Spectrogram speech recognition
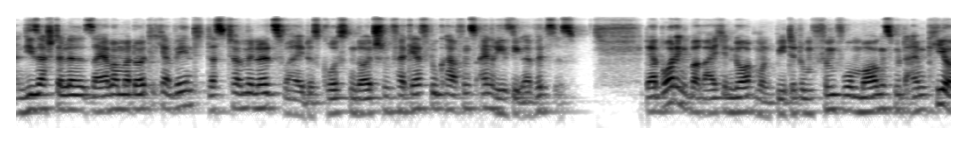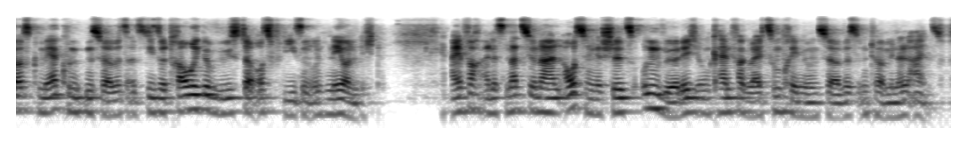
An dieser Stelle sei aber mal deutlich erwähnt, dass Terminal 2 des größten deutschen Verkehrsflughafens ein riesiger Witz ist. Der Boardingbereich in Dortmund bietet um 5 Uhr morgens mit einem Kiosk mehr Kundenservice als diese traurige Wüste aus Fliesen und Neonlicht einfach eines nationalen Aushängeschilds unwürdig und kein Vergleich zum Premium-Service in Terminal 1.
